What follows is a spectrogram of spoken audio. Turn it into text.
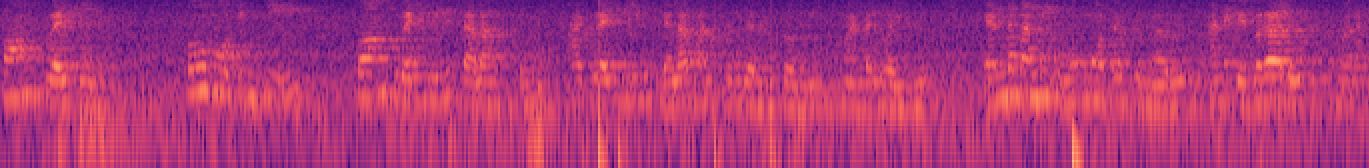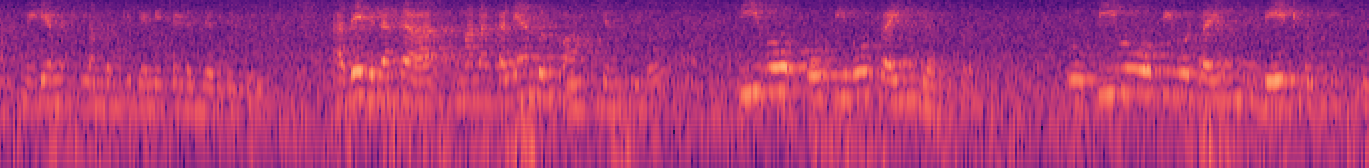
form twelve home ఓటింగ్కి ఫామ్ ట్వెల్వ్ డీలు చాలా ముఖ్యము. ఆ ట్వెల్వ్ డీలు ఎలా పంచడం జరుగుతోంది మండల్ వైజ్? ఎంతమంది హోమ్ ఓటర్స్ ఉన్నారు అనే వివరాలు మన మీడియా మిత్రులందరికీ తెలియచేయడం జరిగింది. అదేవిధంగా మన కళ్యాణదుర్గ్ కాన్స్టిట్యున్సీలో పీఓ ఓపీఓ ట్రైనింగ్ జరుగుతుంది. సో పీఓ ఓపీఓ ట్రైనింగ్ డేట్లు వచ్చేసి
